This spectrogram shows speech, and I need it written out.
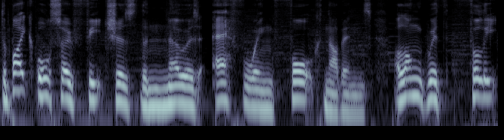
The bike also features the Noah's F-wing fork nubbins, along with fully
